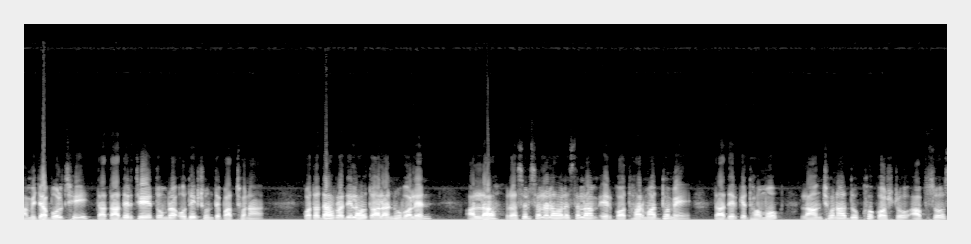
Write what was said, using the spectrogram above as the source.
আমি যা বলছি তা তাদের চেয়ে তোমরা অধিক শুনতে পাচ্ছ না। কতাদাহ রদিল্লাহ তাল্লাহ্ন বলেন, আল্লাহ রসুল সাল্লাহ সাল্লাম এর কথার মাধ্যমে তাদেরকে ধমক, লাঞ্ছনা, দুঃখ, কষ্ট, আফসোস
